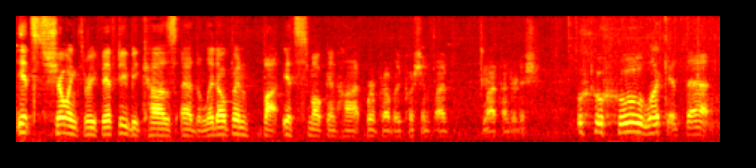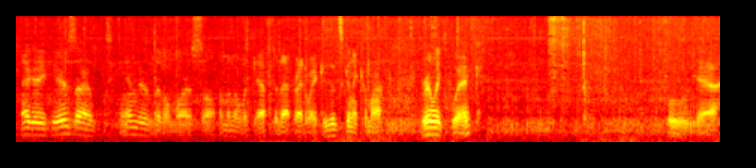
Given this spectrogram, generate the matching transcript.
It's showing 350 because I had the lid open, but it's smoking hot. We're probably pushing 5 500-ish. Ooh, look at that. Okay, here's our tender little morsel. I'm going to look after that right away because it's going to come off really quick. Oh yeah.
